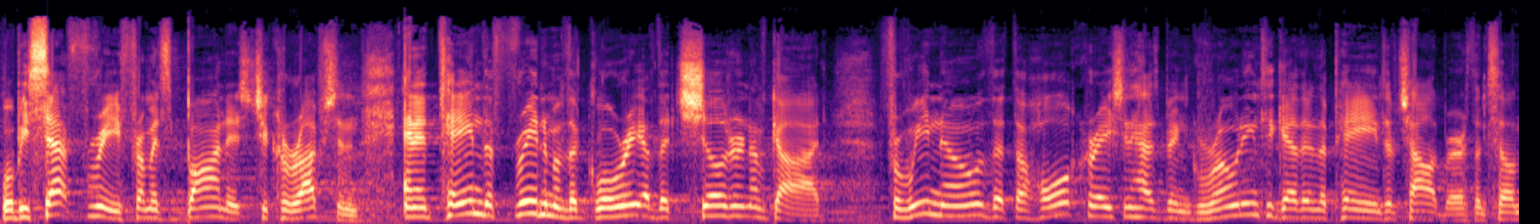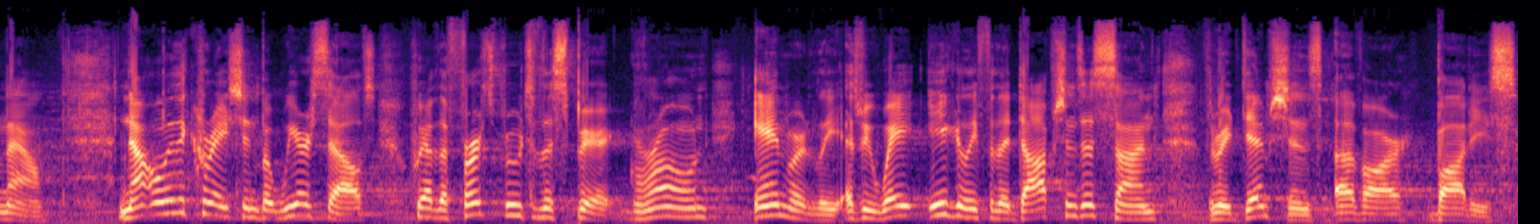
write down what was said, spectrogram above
will be set free from its bondage to corruption and attain the freedom of the glory of the children of God. For we know that the whole creation has been groaning together in the pains of childbirth until now. Not only the creation, but we ourselves, who have the first fruits of the Spirit, groan inwardly as we wait eagerly for the adoptions as sons, the redemptions of our bodies.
